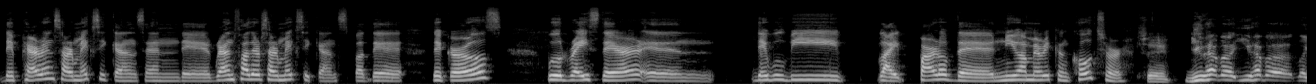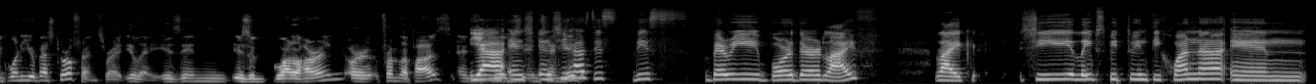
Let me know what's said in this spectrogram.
The parents are mexicans and the grandfathers are mexicans but the the girls will raise there and they will be like part of the new American culture. See, you have a you have a like one of your best girlfriends, right? Ile is in is a Guadalajaran or from La Paz, and yeah, and and she has this this very border life, like she lives between Tijuana and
